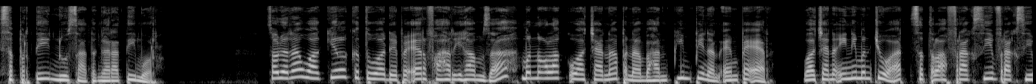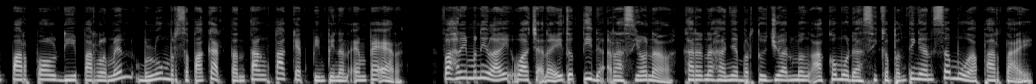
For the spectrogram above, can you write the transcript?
seperti Nusa Tenggara Timur. Saudara Wakil Ketua DPR Fahri Hamzah menolak wacana penambahan pimpinan MPR. Wacana ini mencuat setelah fraksi-fraksi parpol di parlemen belum bersepakat tentang paket pimpinan MPR. Fahri menilai wacana itu tidak rasional karena hanya bertujuan mengakomodasi kepentingan semua partai.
